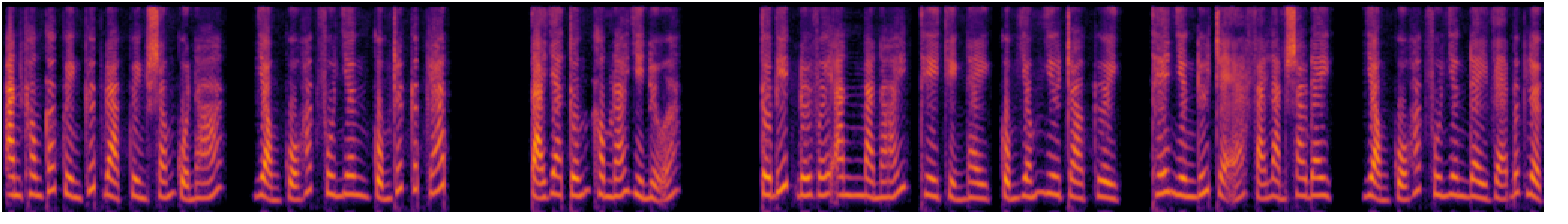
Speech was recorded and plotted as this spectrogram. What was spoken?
Anh không có quyền cướp đoạt quyền sống của nó, giọng của hoắc phu nhân cũng rất cấp gáp. Tạ Gia Tuấn không nói gì nữa. Tôi biết đối với anh mà nói thì chuyện này cũng giống như trò cười, thế nhưng đứa trẻ phải làm sao đây? Giọng của hoắc phu nhân đầy vẻ bất lực.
